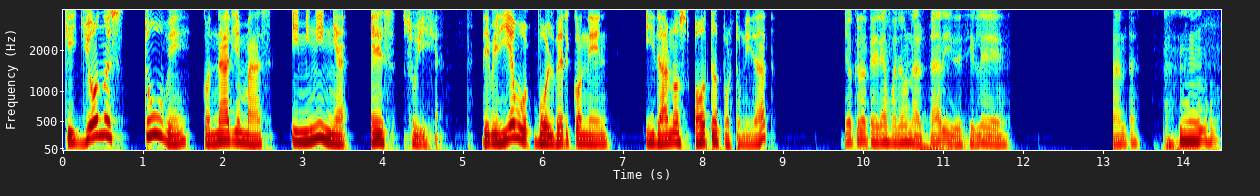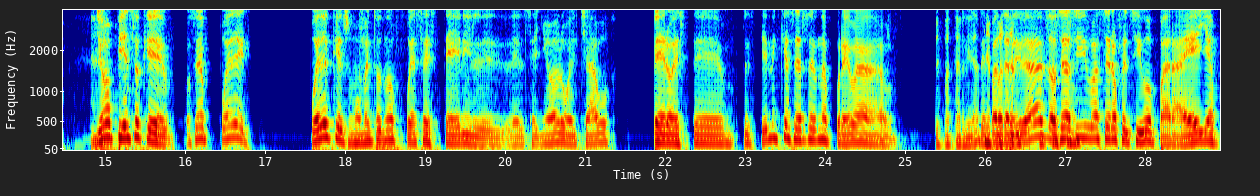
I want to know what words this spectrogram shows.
que yo no estuve con nadie más y mi niña es su hija. ¿Debería vo- volver con él y darnos otra oportunidad? Yo creo que deberían poner un altar y decirle Santa. Yo pienso que, o sea, puede, puede que en su momento no fuese estéril el, el señor o el chavo, pero este, pues tienen que hacerse una prueba ¿De paternidad? de De paternidad. paternidad, O sea, sí va a ser ofensivo para ella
